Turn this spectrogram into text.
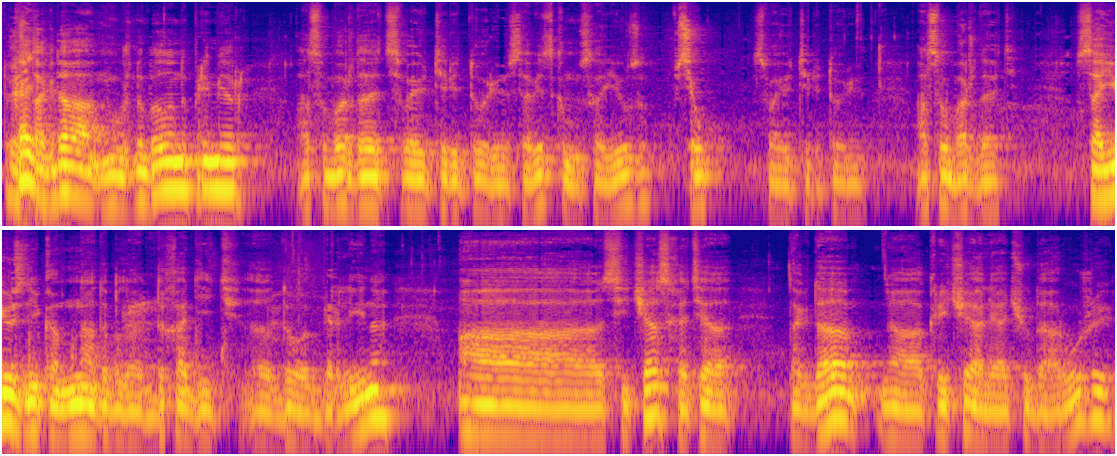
То есть Ка- тогда нужно было, например, освобождать свою территорию Советскому Союзу, всю свою территорию освобождать. Союзникам надо было доходить э, до Берлина, а сейчас, хотя тогда э, кричали о чудо-оружии,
